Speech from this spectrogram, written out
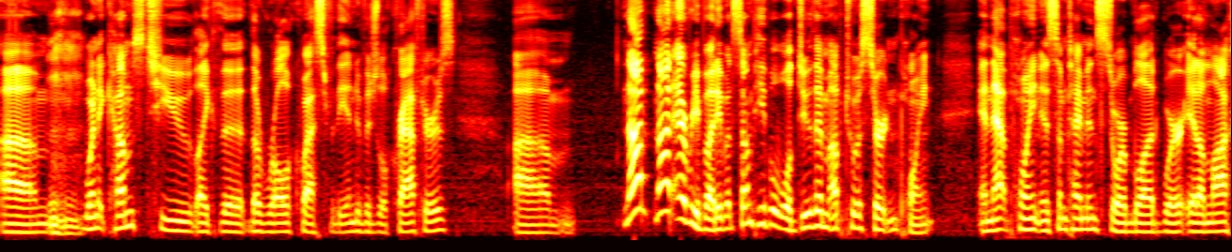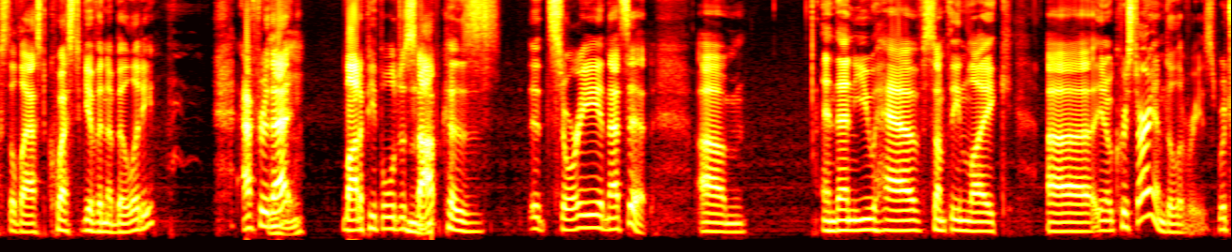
Um, Mhm. When it comes to like the the role quests for the individual crafters, um, not not everybody, but some people will do them up to a certain point, and that point is sometime in Stormblood where it unlocks the last quest given ability. After that, a lot of people will just stop because it's story and that's it. Um, and then you have something like uh, you know Crystarium deliveries, which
